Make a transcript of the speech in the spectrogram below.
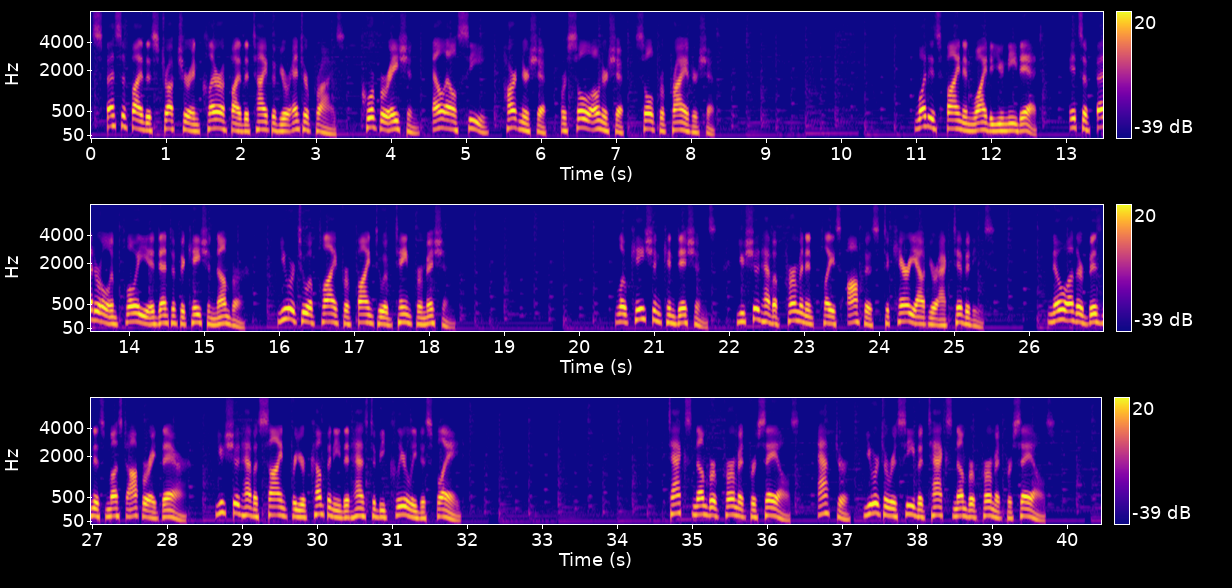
Specify the structure and clarify the type of your enterprise, corporation, LLC, partnership, or sole ownership, sole proprietorship. What is FEIN and why do you need it? It's a federal employee identification number. You are to apply for FEIN to obtain permission. Location conditions. You should have a permanent place, office, to carry out your activities. No other business must operate there. You should have a sign for your company that has to be clearly displayed. Tax number permit for sales. After, you are to receive a tax number permit for sales.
